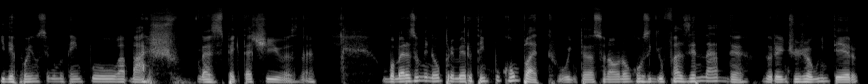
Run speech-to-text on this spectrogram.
e depois um segundo tempo abaixo das expectativas, né? O Palmeiras dominou o primeiro tempo completo. O Internacional não conseguiu fazer nada durante o jogo inteiro.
